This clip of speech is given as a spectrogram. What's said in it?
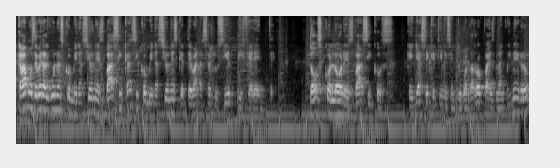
Acabamos de ver algunas combinaciones básicas y combinaciones que te van a hacer lucir diferente. Dos colores básicos que ya sé que tienes en tu guardarropa es blanco y negro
